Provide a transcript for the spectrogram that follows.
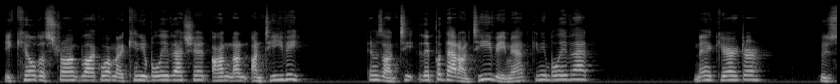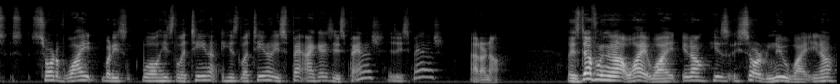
He killed a strong black woman. Can you believe that shit on on, on TV? It was on T- they put that on TV, man. Can you believe that? Main character who's sort of white, but he's well, he's Latino. He's Latino. He's Span- I guess he's Spanish. Is he Spanish? I don't know. Well, he's definitely not white. White, you know. He's, he's sort of new white, you know.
